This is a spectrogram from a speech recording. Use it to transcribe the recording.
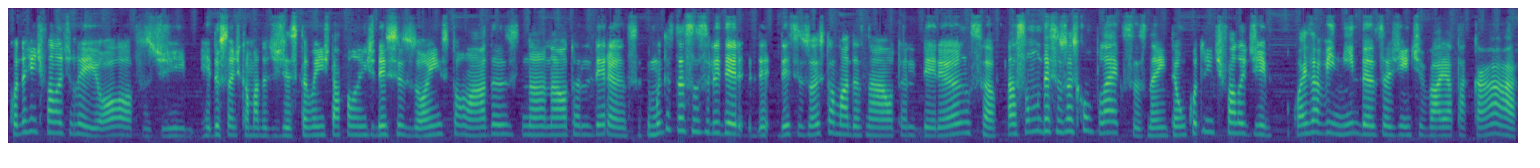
Quando a gente fala de layoffs, de redução de camada de gestão, a gente está falando de decisões tomadas na, na alta liderança. E muitas dessas lider de decisões tomadas na alta liderança, elas são decisões complexas, né? Então, quando a gente fala de quais avenidas a gente vai atacar,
